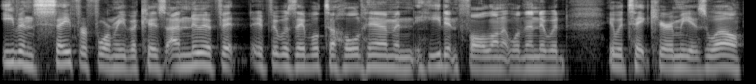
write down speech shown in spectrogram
even safer for me because I knew if it if it was able to hold him and he didn't fall on it, well then it would it would take care of me as well.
